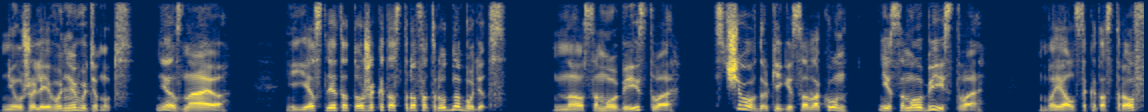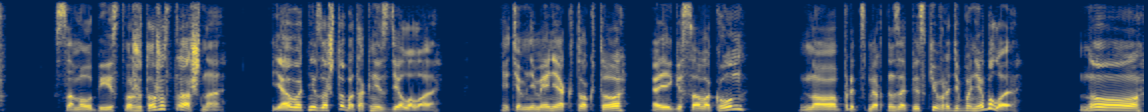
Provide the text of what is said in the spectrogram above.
Неужели его не вытянут? Не знаю. Если это тоже катастрофа, трудно будет. Но самоубийство? С чего вдруг Игисава-кун и самоубийство? Боялся катастроф? Самоубийство же тоже страшно. Я вот ни за что бы так не сделала. И тем не менее, кто-кто? А Игисава-кун? Но предсмертной записки вроде бы не было. Но...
